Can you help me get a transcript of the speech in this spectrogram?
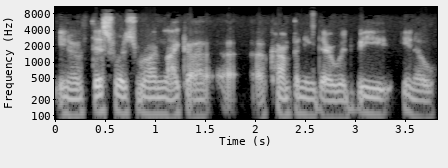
You know, if this was run like a, a, a company, there would be, you know,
